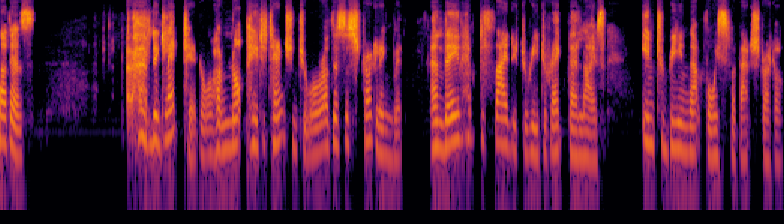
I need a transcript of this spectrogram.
others have neglected or have not paid attention to or others are struggling with. And they have decided to redirect their lives into being that voice for that struggle.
